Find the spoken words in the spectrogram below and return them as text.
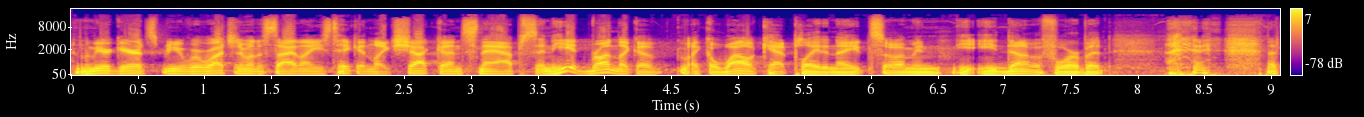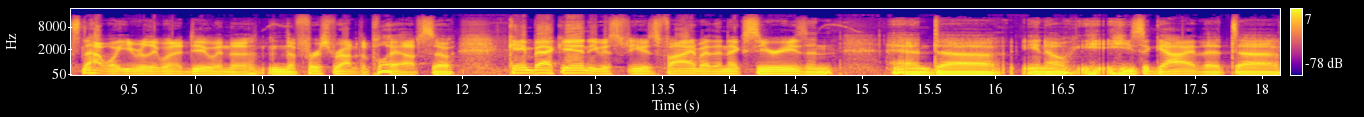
and Lemire Garrett's. You know, we are watching him on the sideline. He's taking like shotgun snaps, and he had run like a like a wildcat play tonight. So I mean, he he'd done it before, but that's not what you really want to do in the in the first round of the playoffs. So came back in. He was he was fine by the next series, and and uh, you know he, he's a guy that uh,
